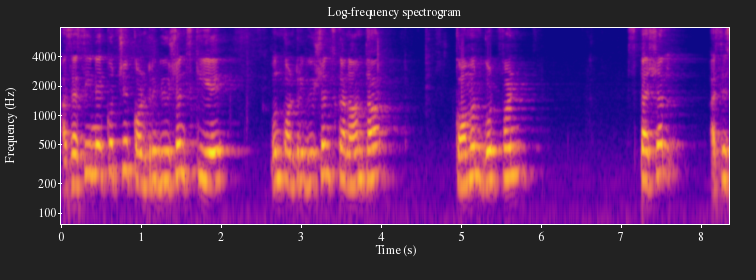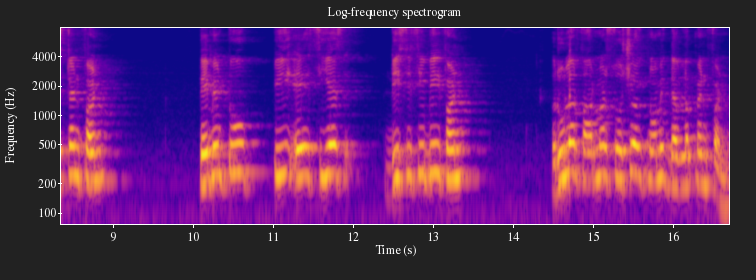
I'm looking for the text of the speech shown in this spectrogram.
एसएससी ने कुछ कॉन्ट्रीब्यूशंस किए। उन कॉन्ट्रीब्यूशंस का नाम था common good fund special assistant fund payment to P A C S D C C B fund rural farmer socio economic development fund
